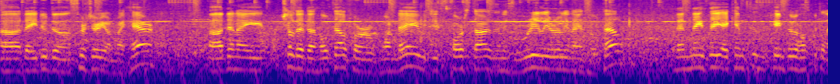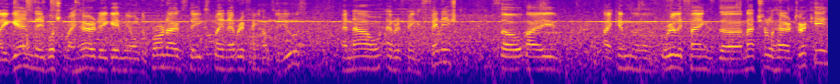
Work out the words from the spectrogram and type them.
Uh, they do the surgery on my hair. Uh, then I chilled at the hotel for one day, which is four stars and it's really, really nice hotel. Then next day I came to, came to the hospital again, they washed my hair, they gave me all the products, they explained everything how to use. And now everything is finished. So I I can uh, really thank the Natural Hair Turkey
